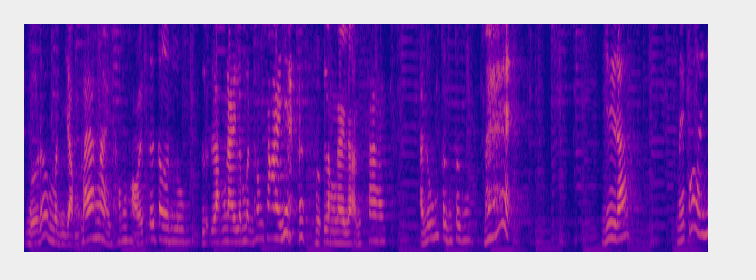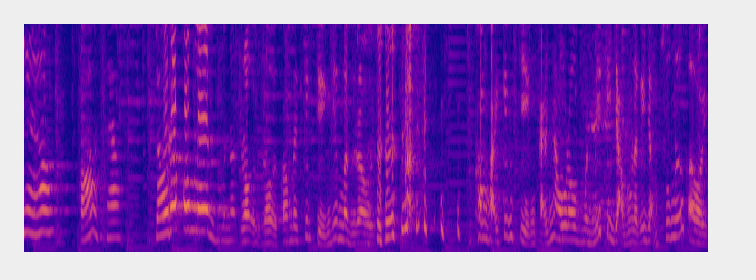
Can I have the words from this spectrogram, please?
Bữa đó mình giận ba ngày không hỏi tới tên luôn. Lần này là mình không sai nha. Lần này là anh sai. Ảnh uống tưng tưng. Mẹ gì đó. Mẹ có ở nhà không? Có sao? Trời đất con lên. Mình nói, rồi rồi con đây kiếm chuyện với mình rồi. Không phải kiếm chuyện cãi nhau đâu mình biết cái giọng là cái giọng xuống nước rồi.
